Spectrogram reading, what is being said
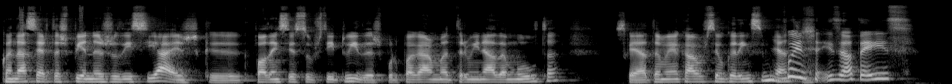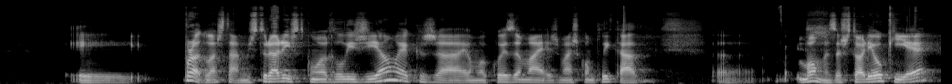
quando há certas penas judiciais que, que podem ser substituídas por pagar uma determinada multa, se calhar também acaba por ser um bocadinho semelhante. Pois, exato, é isso. E pronto, lá está. Misturar isto com a religião é que já é uma coisa mais, mais complicada. Uh, bom, mas a história é o que é.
